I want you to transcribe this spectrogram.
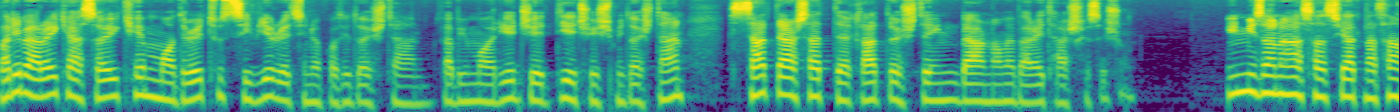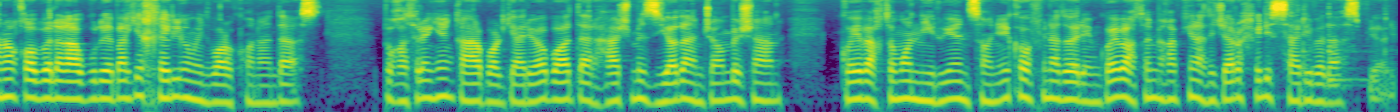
ولی برای کسایی که مادرت تو سیویر رتینوپاتی داشتن و بیماری جدی چشمی داشتن 100 درصد دقت داشته این برنامه برای تشخیصشون. این میزان حساسیت نه تنها قابل قبوله بلکه خیلی امیدوار کننده است. به خاطر اینکه این قربالگری ها باید در حجم زیاد انجام بشن. گاهی وقتا ما نیروی انسانی کافی نداریم. گاهی وقتا می‌خوایم که نتیجه رو خیلی سریع به دست بیاریم.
